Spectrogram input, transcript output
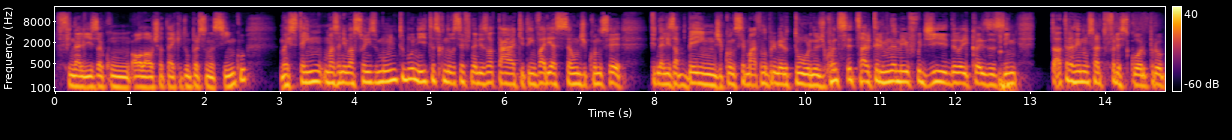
finaliza com All Out Attack de um Persona 5. Mas tem umas animações muito bonitas quando você finaliza o ataque. Tem variação de quando você finaliza bem, de quando você mata no primeiro turno, de quando você termina meio fudido e coisas assim. Tá trazendo um certo frescor pro.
